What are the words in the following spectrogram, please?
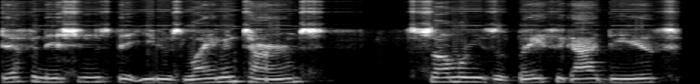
definitions that use layman terms, summaries of basic ideas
